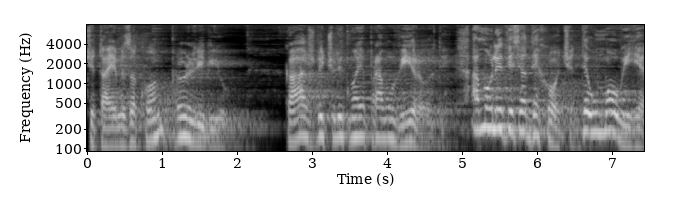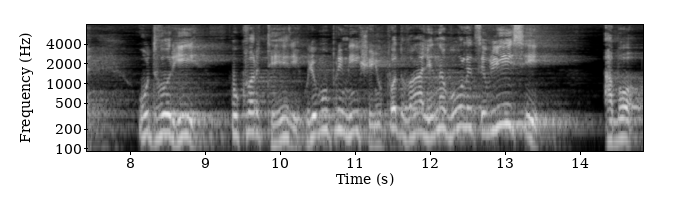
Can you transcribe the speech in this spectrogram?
Читаємо закон про релігію. Кожний чоловік має право вірувати, а молитися де хоче, де умови є, у дворі, у квартирі, у будь-якому приміщенні, в подвалі, на вулиці, в лісі або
